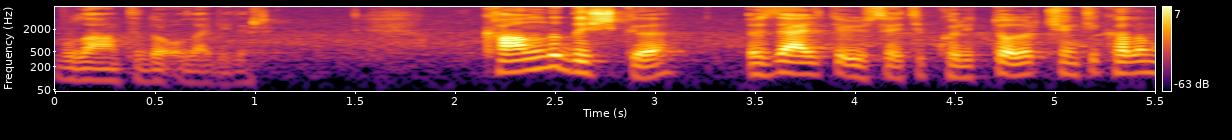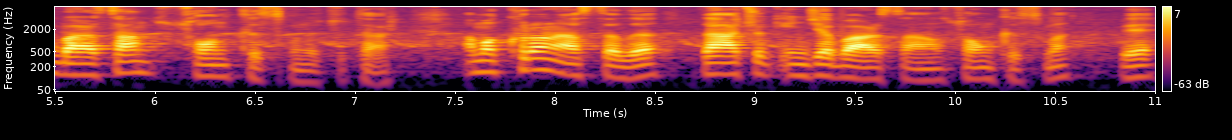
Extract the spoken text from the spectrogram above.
bulantı da olabilir. Kanlı dışkı özellikle ülseratif kolitte olur çünkü kalın bağırsağın son kısmını tutar. Ama Crohn hastalığı daha çok ince bağırsağın son kısmı ve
